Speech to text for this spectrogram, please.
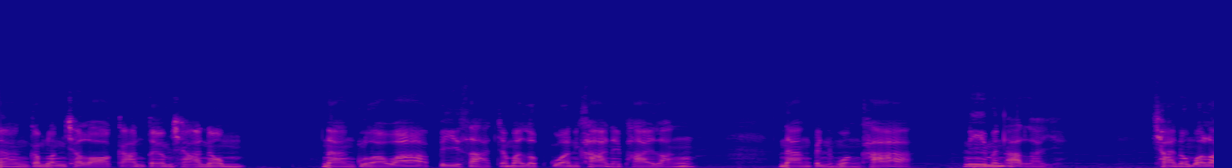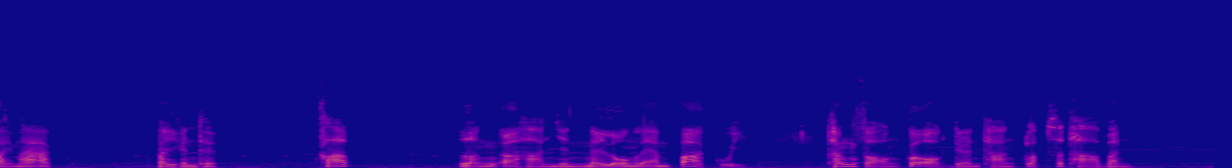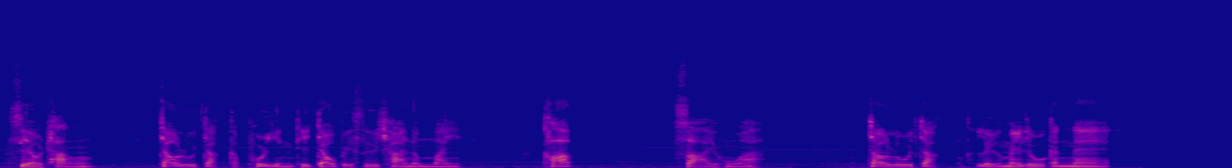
นางกำลังชะลอการเติมชานม นางกลัวว่าปีศาจจะมารบกวนข้าในภายหลัง นางเป็นห่วงข้า นี่มันอะไร ชานมอร่อยมาก ไปกันเถอะ ครับ หลังอาหารเย็นในโรงแรมป้ากุย ทั้งสองก็ออกเดินทางกลับสถาบัน เสี่ยวถัง เจ้ารู้จักกับผู้หญิงที่เจ้าไปซื้อชานมไหม ครับสายหัว เจ้ารู้จักหรือไม่รู้กันแน่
